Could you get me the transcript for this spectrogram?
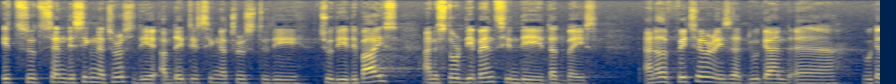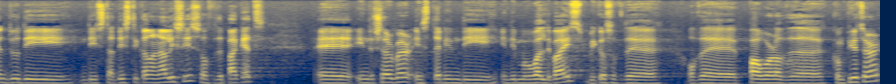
It should send the signatures, the updated signatures to the, to the device and store the events in the database. Another feature is that we can, uh, we can do the, the statistical analysis of the packets uh, in the server instead in the, in the mobile device because of the, of the power of the computer.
